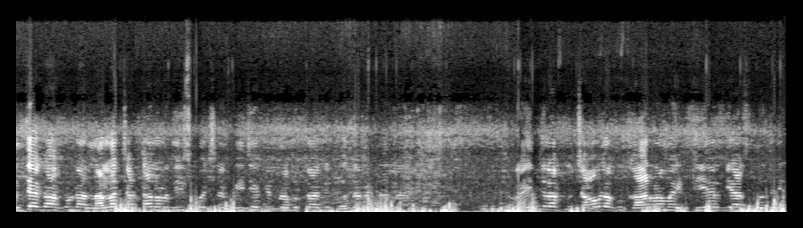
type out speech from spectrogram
అంతేకాకుండా నల్ల చట్టాలను తీసుకొచ్చిన బీజేపీ ప్రభుత్వాన్ని బొందబెట్టాలని రైతులకు చావులకు కారణమై టీఆర్ గ్యాస్ వదిలి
